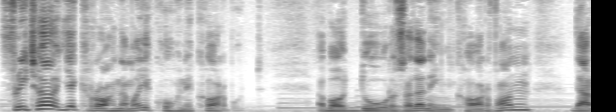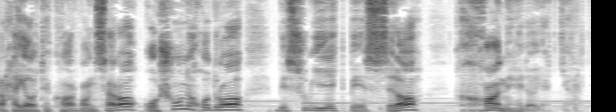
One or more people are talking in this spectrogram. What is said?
فریتا یک راهنمای کار بود و با دور زدن این کاروان در حیات کاروانسرا قشون خود را به سوی یک به اصطلاح خان هدایت کرد.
